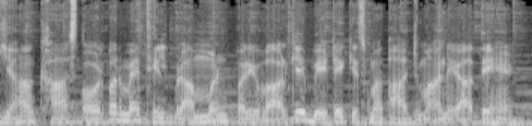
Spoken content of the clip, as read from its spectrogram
यहाँ खास तौर पर मैथिल ब्राह्मण परिवार के बेटे किस्मत आजमाने आते हैं।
